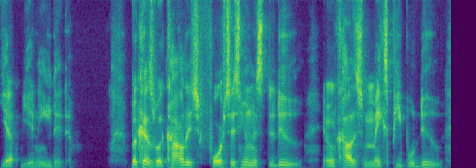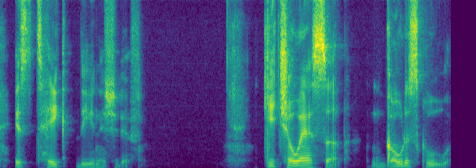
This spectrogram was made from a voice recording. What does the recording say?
Yep, you need it. Because what college forces humans to do, and what college makes people do, is take the initiative. Get your ass up. Go to school,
